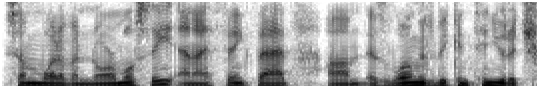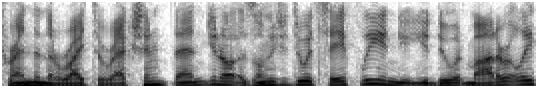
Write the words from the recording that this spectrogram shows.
somewhat of a normalcy. And I think that um, as long as we continue to trend in the right direction, then you know, as long as you do it safely and you, you do it moderately,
